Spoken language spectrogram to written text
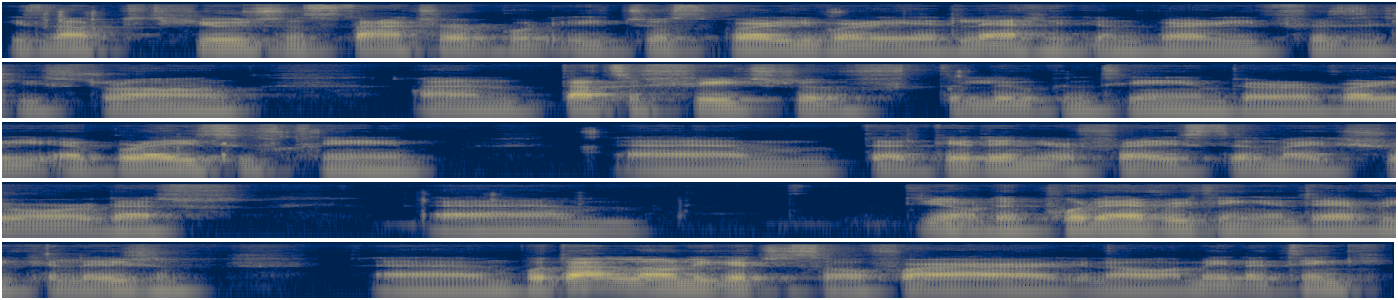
he's not huge in stature, but he's just very, very athletic and very physically strong. And that's a feature of the Lucan team. They're a very abrasive team. Um, they'll get in your face. They'll make sure that um, you know they put everything into every collision. Um, but that'll only get you so far. You know, I mean, I think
